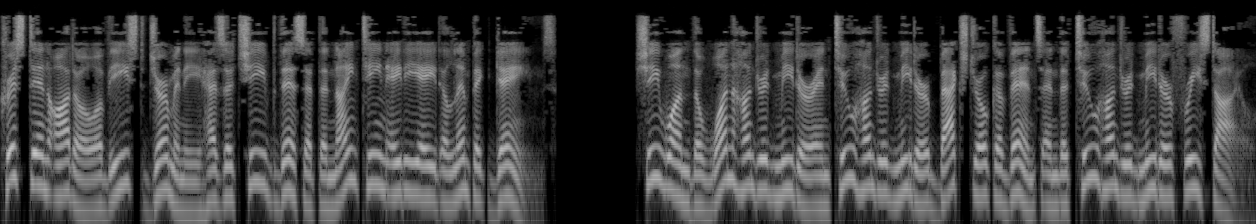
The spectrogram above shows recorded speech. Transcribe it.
Kristin Otto of East Germany has achieved this at the 1988 Olympic Games. She won the 100-meter and 200-meter backstroke events and the 200-meter freestyle.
